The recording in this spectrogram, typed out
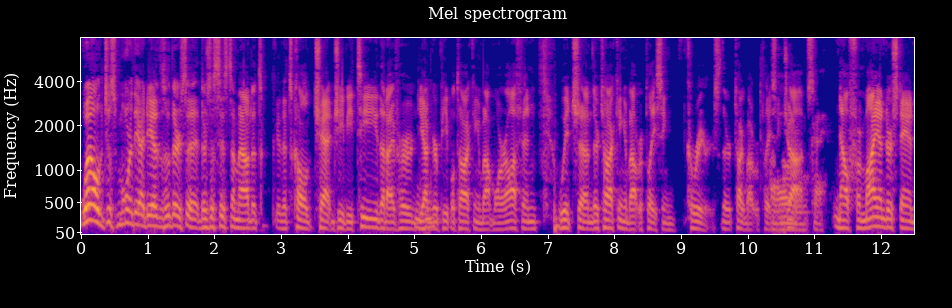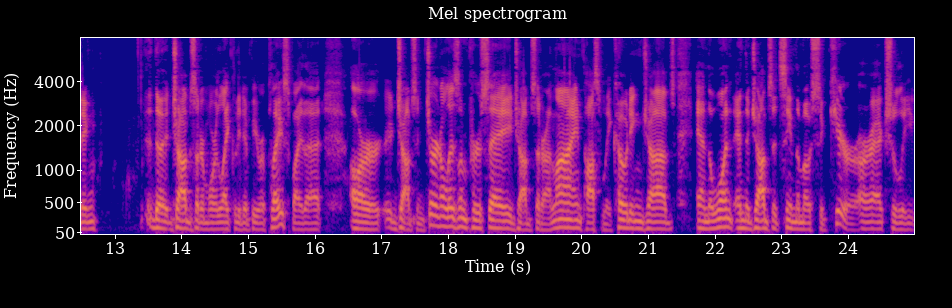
Well, just more the idea. So there's a there's a system out that's that's called Chat GPT that I've heard mm-hmm. younger people talking about more often, which um, they're talking about replacing careers. They're talking about replacing oh, jobs. Okay. Now, from my understanding, the jobs that are more likely to be replaced by that are jobs in journalism per se jobs that are online possibly coding jobs and the one and the jobs that seem the most secure are actually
